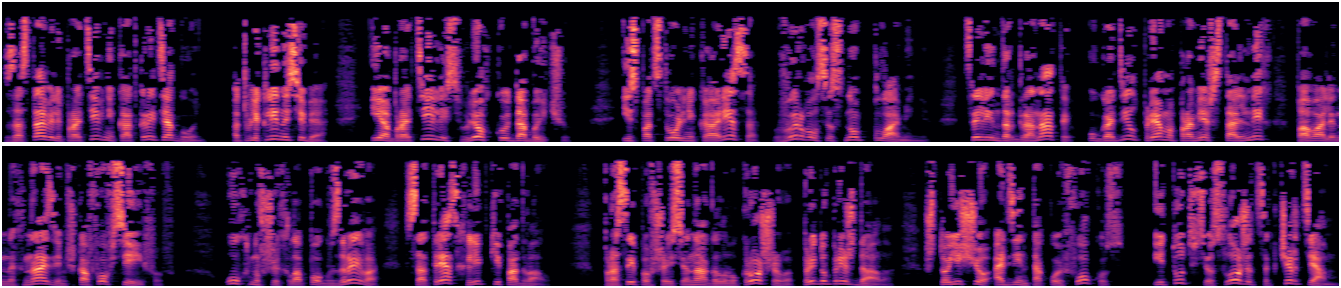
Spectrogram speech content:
заставили противника открыть огонь, отвлекли на себя и обратились в легкую добычу. Из подствольника Ареса вырвался сноп пламени. Цилиндр гранаты угодил прямо промеж стальных, поваленных на земь шкафов сейфов. Ухнувший хлопок взрыва сотряс хлипкий подвал. Просыпавшаяся на голову крошево предупреждала, что еще один такой фокус, и тут все сложится к чертям.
